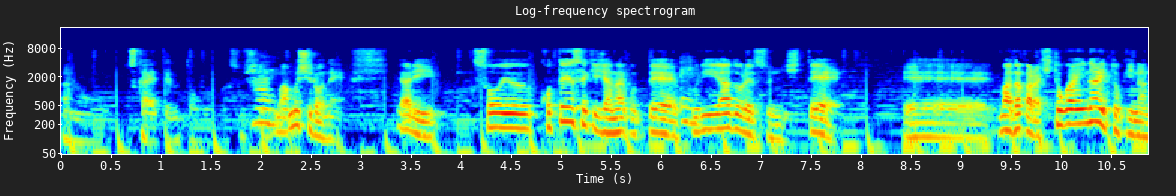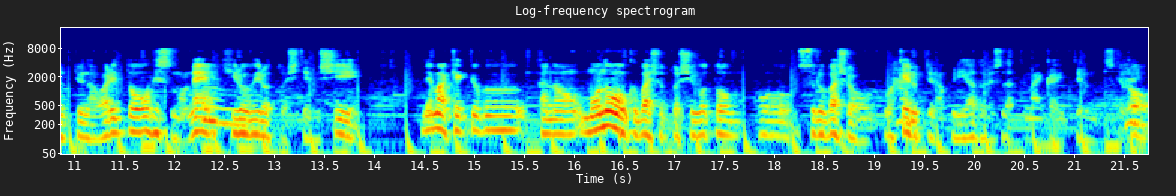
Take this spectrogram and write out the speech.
あの、使えてると思いますし、はい。まあむしろね、やはりそういう固定席じゃなくてええ。フリーアドレスにして、えーまあだから人がいない時なんていうのは割とオフィスもね、うん。広々としてるし、で、まあ結局、あの、物を置く場所と仕事をする場所を分けるっていうのはフリーアドレスだって毎回言ってるんですけど、はい。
